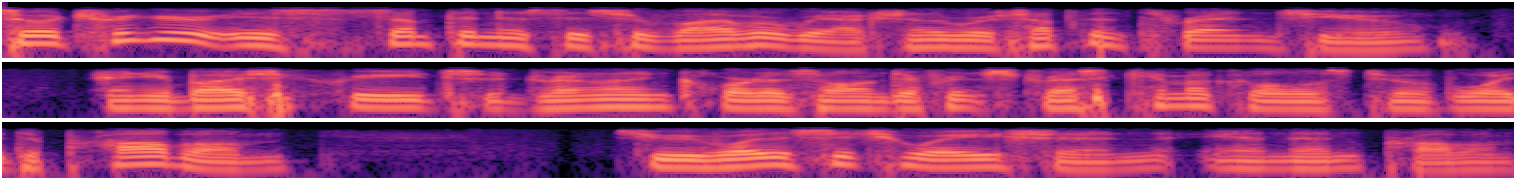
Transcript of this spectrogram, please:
So a trigger is something that's a survival reaction. In other words, something threatens you, and your body secretes adrenaline, cortisol, and different stress chemicals to avoid the problem. So you avoid the situation, and then problem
